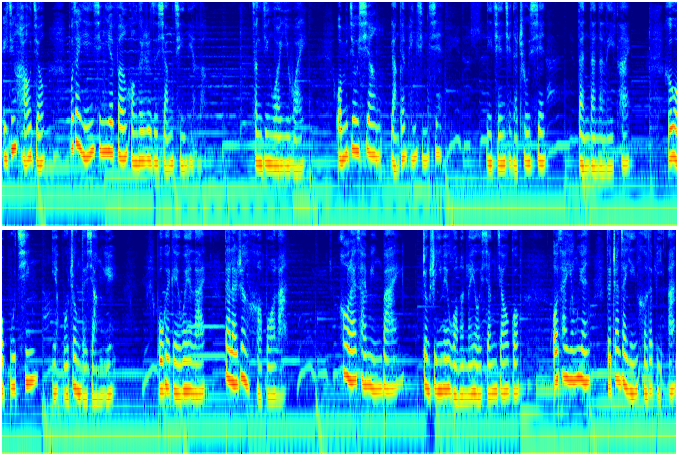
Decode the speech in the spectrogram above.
已经好久不在银杏叶泛黄的日子想起你了。曾经我以为，我们就像两根平行线，你浅浅的出现，淡淡的离开，和我不轻也不重的相遇，不会给未来带来任何波澜。后来才明白，正是因为我们没有相交过，我才永远地站在银河的彼岸，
